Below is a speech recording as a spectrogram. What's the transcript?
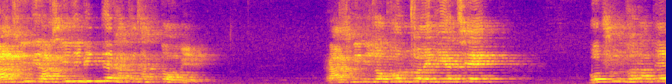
রাজনীতি রাজনীতিবিদদের হাতে থাকতে হবে। রাজনীতি যখন চলে গিয়েছে, বসুন্ধরাতে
